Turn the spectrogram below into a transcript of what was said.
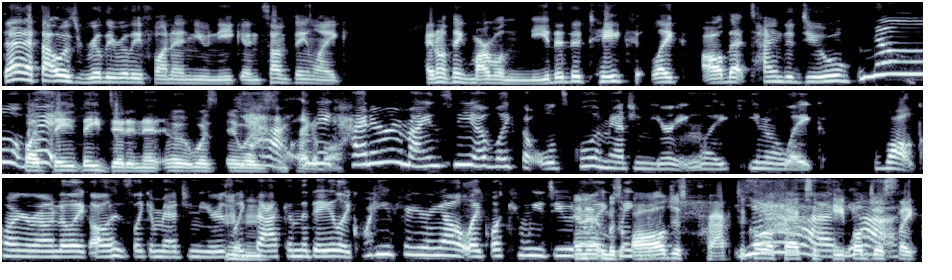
that i thought was really really fun and unique and something like i don't think marvel needed to take like all that time to do No, but, but, they they did and it, it was it was yeah, incredible and it kind of reminds me of like the old school Imagineering, like you know, like Walt going around to like all his like Imagineers, like Mhm. back in the day, like what are you figuring out? Like what can we do to and like it was make all this- just practical effects and Yeah, people just like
